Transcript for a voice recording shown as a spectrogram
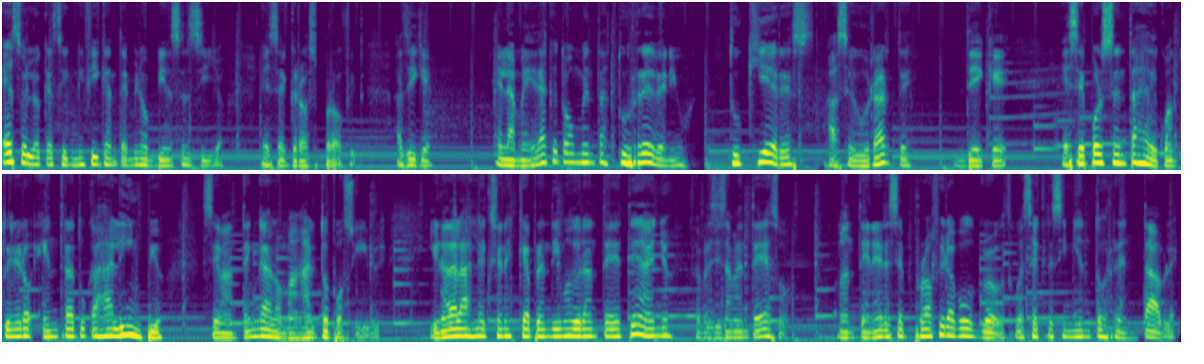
Eso es lo que significa en términos bien sencillos ese gross profit. Así que en la medida que tú aumentas tu revenue, tú quieres asegurarte de que ese porcentaje de cuánto dinero entra a tu caja limpio se mantenga lo más alto posible. Y una de las lecciones que aprendimos durante este año fue precisamente eso, mantener ese profitable growth o ese crecimiento rentable.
